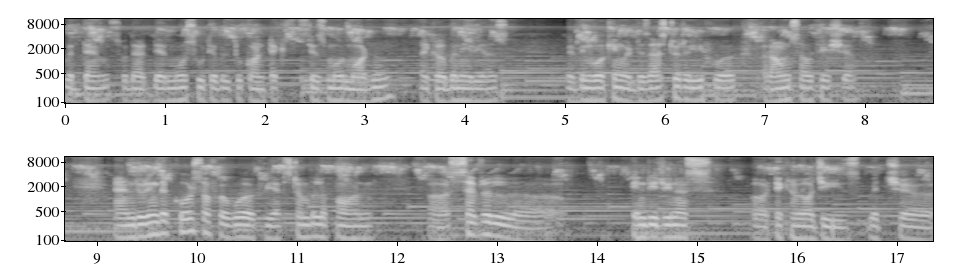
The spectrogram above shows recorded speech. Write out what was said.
with them so that they're more suitable to context which is more modern, like urban areas. We've been working with disaster relief work around South Asia. And during the course of our work, we have stumbled upon uh, several uh, indigenous uh, technologies which uh,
